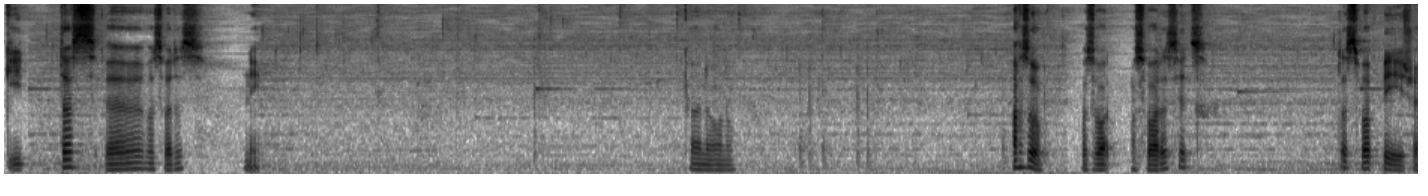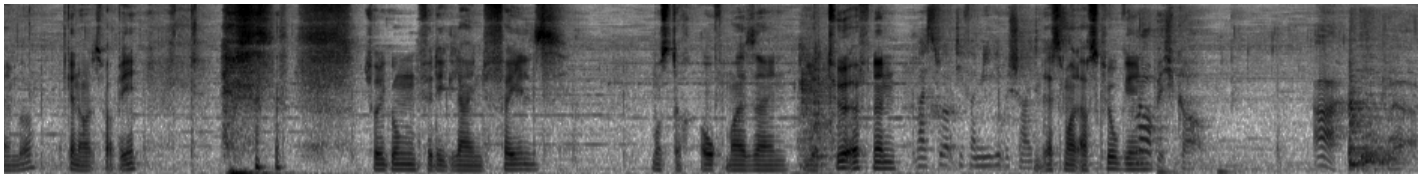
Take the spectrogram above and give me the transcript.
geht das? Äh, was war das? Nee. Keine Ahnung. Ach so, was war, was war das jetzt? Das war B scheinbar. Genau, das war B. Entschuldigung für die kleinen Fails. Muss doch auch mal sein. Hier, Tür öffnen. Weißt du, ob die Familie Bescheid erstmal aufs Klo gehen. Glaub ich kaum. Ah, klar.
